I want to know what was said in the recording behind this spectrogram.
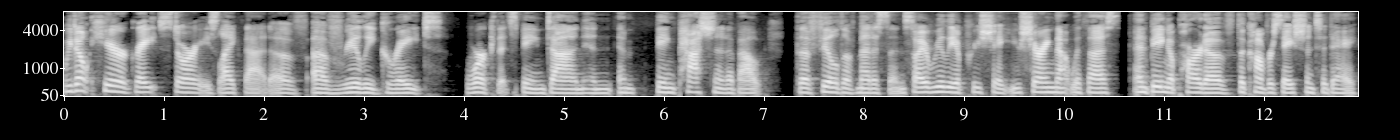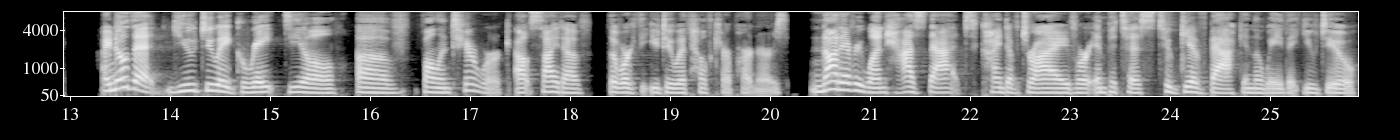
we don't hear great stories like that of of really great work that's being done and, and being passionate about the field of medicine. So I really appreciate you sharing that with us and being a part of the conversation today. I know that you do a great deal of volunteer work outside of the work that you do with healthcare partners. Not everyone has that kind of drive or impetus to give back in the way that you do.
